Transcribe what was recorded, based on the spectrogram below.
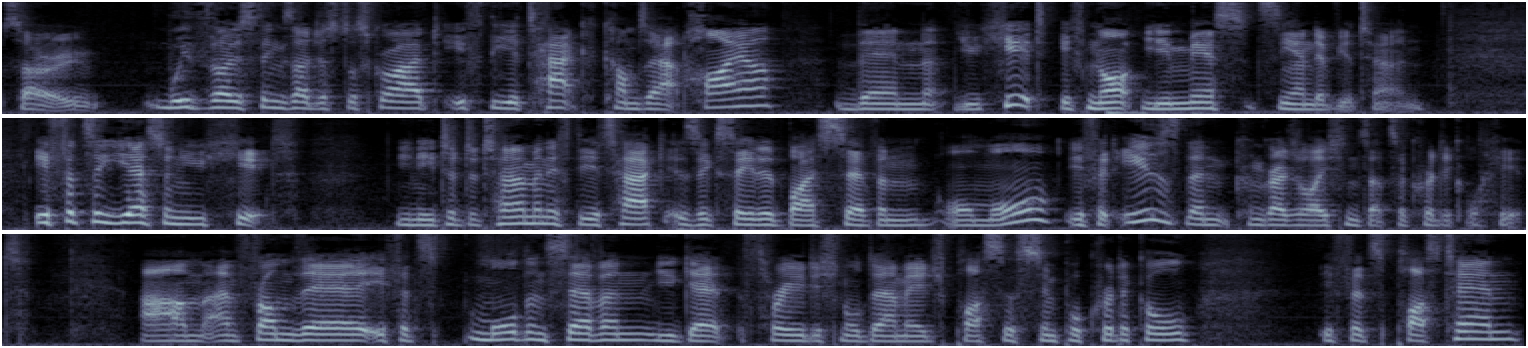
So with those things I just described, if the attack comes out higher, then you hit. If not, you miss. It's the end of your turn. If it's a yes and you hit, you need to determine if the attack is exceeded by seven or more. If it is, then congratulations, that's a critical hit. Um, and from there, if it's more than seven, you get three additional damage plus a simple critical. If it's plus 10,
